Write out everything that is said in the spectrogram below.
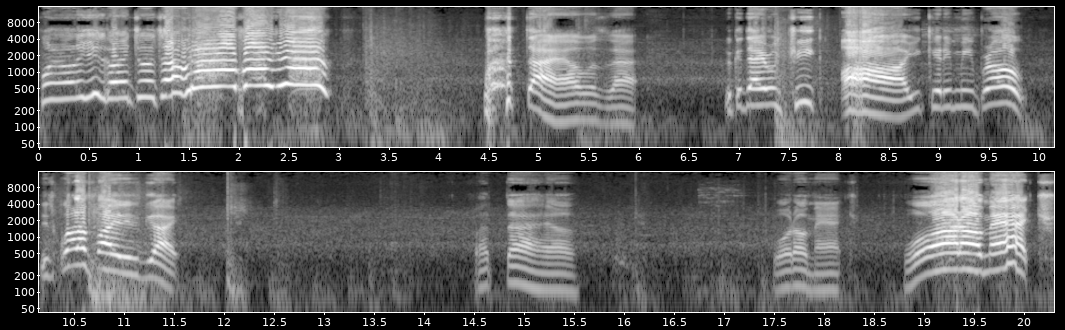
Finally, he's going to the top. What the hell was that? Look at that Iron Cheek. Ah, are you kidding me, bro? Disqualify this guy. What the hell? What a match. What a match!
